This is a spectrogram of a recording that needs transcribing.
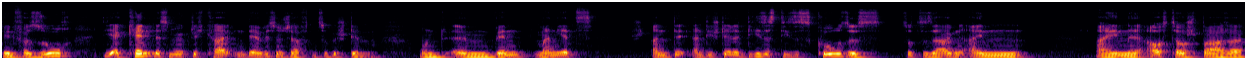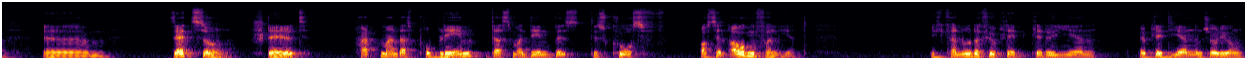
den Versuch, die Erkenntnismöglichkeiten der Wissenschaften zu bestimmen. Und ähm, wenn man jetzt an, de, an die Stelle dieses, dieses Kurses sozusagen ein, eine austauschbare ähm, Setzung stellt, hat man das Problem, dass man den Diskurs aus den Augen verliert. Ich kann nur dafür plädieren, äh, plädieren Entschuldigung,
